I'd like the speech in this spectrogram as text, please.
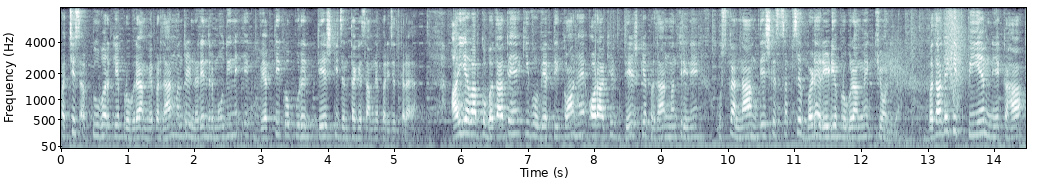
25 अक्टूबर के प्रोग्राम में प्रधानमंत्री नरेंद्र मोदी ने एक व्यक्ति को पूरे देश की जनता के सामने परिचित कराया। आइए अब आपको बताते हैं कि वो व्यक्ति कौन है और आखिर देश के प्रधानमंत्री ने उसका नाम देश के सबसे बड़े रेडियो प्रोग्राम में क्यों लिया? बता दें कि पीएम ने कहा,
